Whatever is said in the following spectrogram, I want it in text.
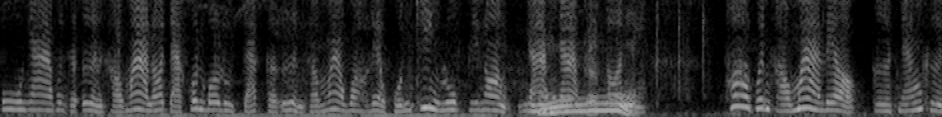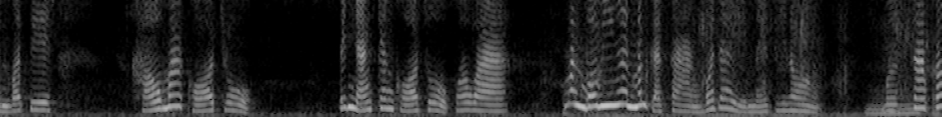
ปูย่าเพิ่นก็เอื่นเขามาเนาะจากคนบ่รู้จักก็เอื่นเขามาว้าวแล้วขนขิ้งลูกพี่น้องยามยามเลยตอนนี้พ่อเพิ่นเขามาแล้วเกิดหยังขึ้นว่าติเขามาขอโชค เป็นหยังจังขอโชคเพราะว่า มันบ่มีเงินมันก็สร้างบ่ได้แหมพี่น้อง เบิกทราบก็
